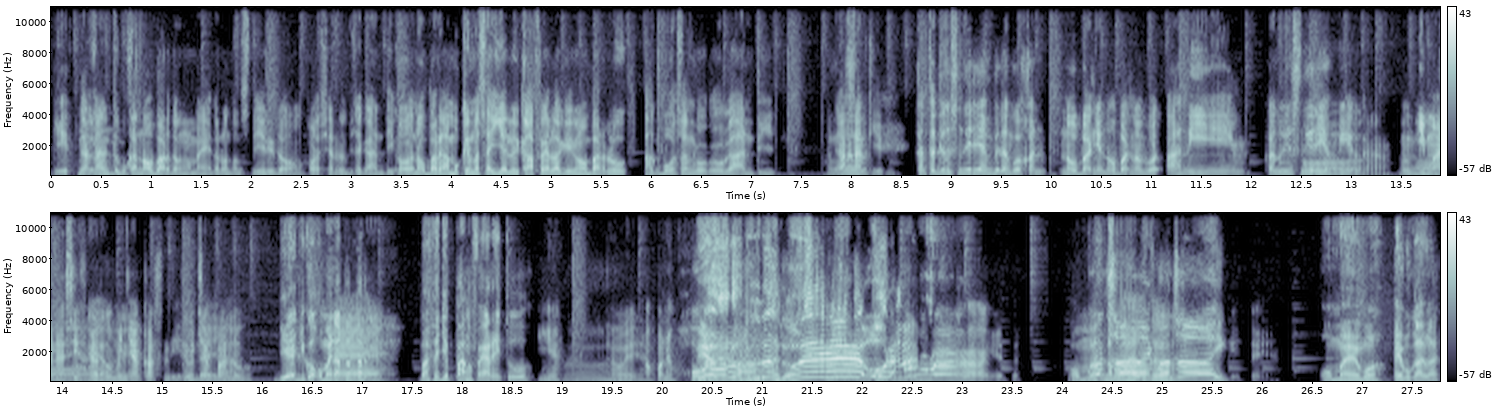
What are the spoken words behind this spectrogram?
Gitu. Nah kan itu Hmm. bukan nobar dong namanya itu nonton sendiri dong. Kalau share lu bisa ganti. Kalau nobar nggak mungkin masa iya lu di kafe lagi nobar lu ah bosan gua, gua ganti. Kan nggak Ya kan? mungkin. Kan tadi lu sendiri yang bilang, gue kan nobarnya nobar nobar anim. Kan lu yang sendiri yang Oh. bilang. Lu gimana sih, Oh, Fer? Lu oke. menyangkal sendiri Yaudah, ucapan ya. lu. Dia juga komentator Eh, bahasa Jepang fair itu. Iya. Hmm. oh iya. Apa nih? Udah ora. Ora, gitu. Om apa Banzai, banzai, gitu ya. Omae mo. Eh bukan kan?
